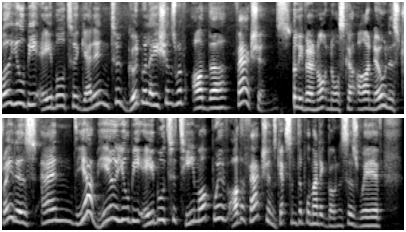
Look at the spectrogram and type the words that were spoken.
where you'll be able to get into good relations with other factions. Believe it or not, Norsca are known as traders, and yeah, here you'll be able to team up with other factions, get some diplomatic bonuses with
